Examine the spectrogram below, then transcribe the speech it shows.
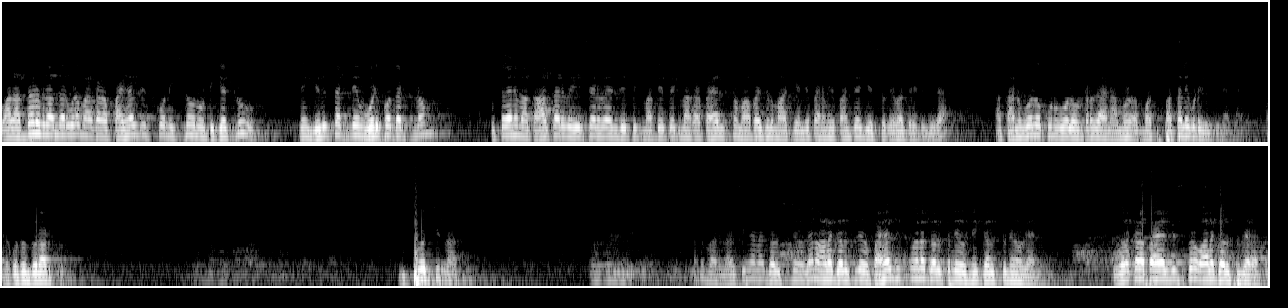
వాళ్ళ అభ్యర్థులు అందరూ కూడా మాకు అక్కడ పైసలు తీసుకొని ఇచ్చినావు నువ్వు టికెట్లు. మేము గెలుస్తట్లేము ఓడిపోతట్టున్నాం. ఉత్తగానే మాకు ఆ సర్వే అని చెప్పి మభ్యపెట్టి మాకు అక్కడ పైసలు ఇస్తున్నాం మా పైసలు మాకు అని చెప్పి ఆయన మీద పంచాయతీ చేస్తారు రేవంత్ రెడ్డి మీద. ఆ కనుగోలు కొనుగోలు ఉంటారు కానీ అమ్ముడు పతలు కూడా వీకినట్టు ఆయన. కోసం దొరాడుతారు ఇప్పుడు వచ్చింది నాకు. అంటే మరి నరసింహన్న కలుస్తున్నావు కానీ వాళ్ళకి కలుస్తున్నావు పైసలు తీసుకునే వాళ్ళకి కలుస్తలేవు నీకు కలుస్తున్నావు కానీ. ఎవరికడ పైసలు తీసుకుని వాళ్ళకి కలుస్తలేరట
